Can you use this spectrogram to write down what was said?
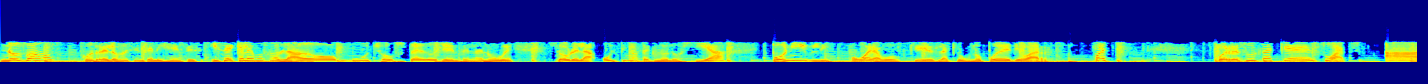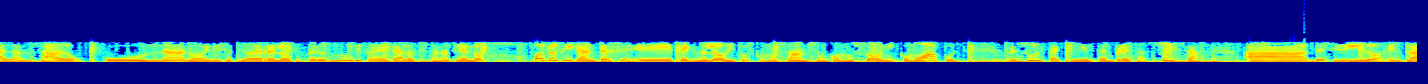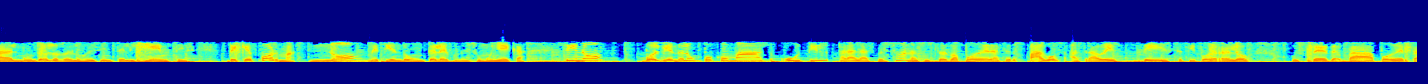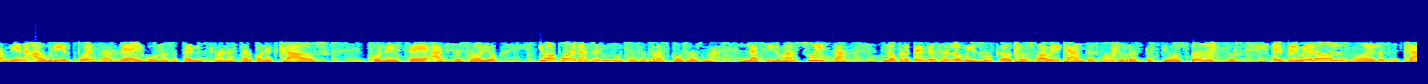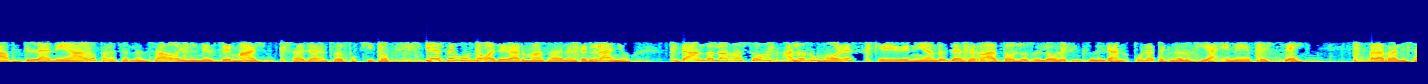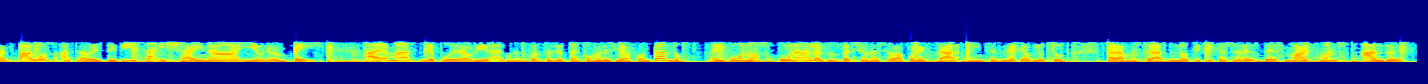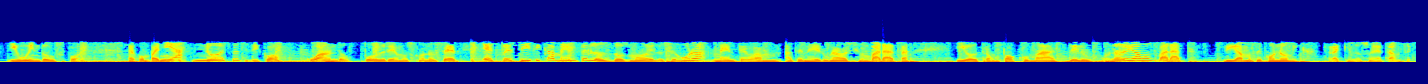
Nos vamos con relojes inteligentes y sé que le hemos hablado mucho a usted, oyente en la nube, sobre la última tecnología ponible o wearable, que es la que uno puede llevar puesta. Pues resulta que Swatch ha lanzado una nueva iniciativa de reloj, pero es muy diferente a lo que están haciendo otros gigantes eh, tecnológicos como Samsung, como Sony, como Apple. Resulta que esta empresa suiza ha decidido entrar al mundo de los relojes inteligentes. ¿De qué forma? No metiendo un teléfono en su muñeca, sino volviéndolo un poco más útil para las personas. Usted va a poder hacer pagos a través de este tipo de reloj. Usted va a poder también abrir puertas de algunos hoteles que van a estar conectados con este accesorio y va a poder hacer muchas otras cosas más. La firma suiza no pretende hacer lo mismo que otros fabricantes con sus respectivos productos. El primero de los modelos está planeado para ser lanzado en el mes de mayo, o sea, ya dentro de poquito, y el segundo va a llegar más adelante en el año. Dando la razón a los rumores que venían desde hace rato, los relojes incluirán una tecnología NFC para realizar pagos a través de Visa y China Union Pay además de poder abrir algunas puertas de hotel, como les iba contando. Algunos, una de las dos versiones se va a conectar a Internet y a Bluetooth para mostrar notificaciones de smartphones, Android y Windows Phone. La compañía no especificó cuándo podremos conocer específicamente los dos modelos. Seguramente van a tener una versión barata y otra un poco más de lujo. No digamos barata, digamos económica, para que no suene tan feo.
